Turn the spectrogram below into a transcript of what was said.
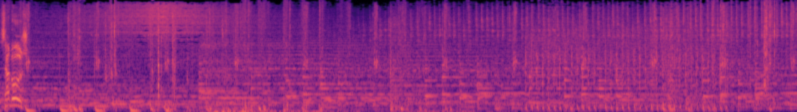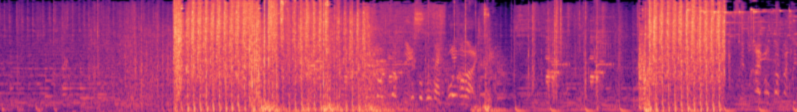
Ça bouge. Travail. C'est vraiment pas facile.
